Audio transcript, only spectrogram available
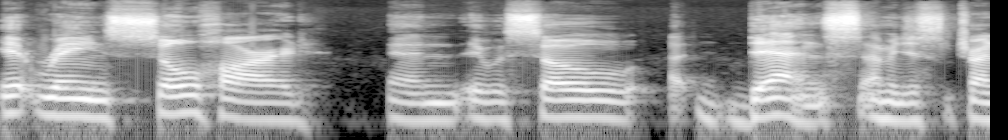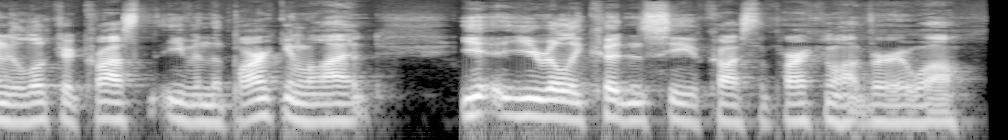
it rains so hard, and it was so uh, dense. I mean, just trying to look across even the parking lot, you, you really couldn't see across the parking lot very well.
